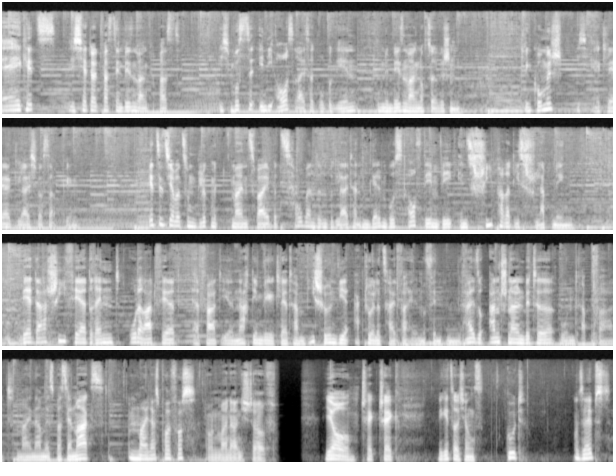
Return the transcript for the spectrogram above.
Ey Kids, ich hätte heute fast den Besenwagen verpasst. Ich musste in die Ausreißergruppe gehen, um den Besenwagen noch zu erwischen. Klingt komisch, ich erkläre gleich, was da abging. Jetzt sitze ich aber zum Glück mit meinen zwei bezaubernden Begleitern im gelben Bus auf dem Weg ins Skiparadies Schlappming. Wer da Ski fährt, rennt oder Rad fährt, erfahrt ihr, nachdem wir geklärt haben, wie schön wir aktuelle Zeitfahrhelme finden. Also anschnallen bitte und Abfahrt. Mein Name ist Bastian Marx. Meiner ist Paul Voss. Und meiner Andi Stauf. Yo, check, check. Wie geht's euch, Jungs? Gut. Und selbst?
